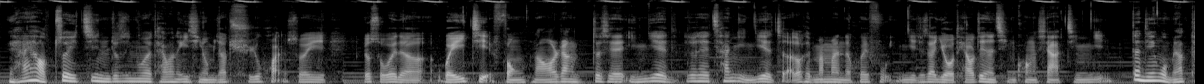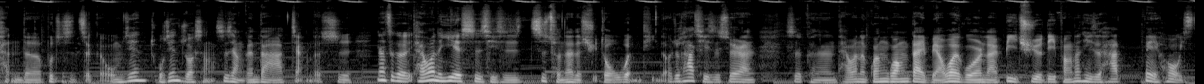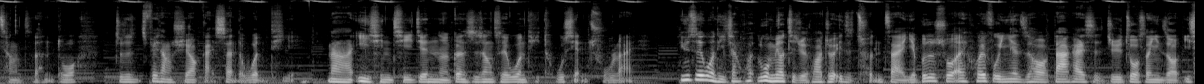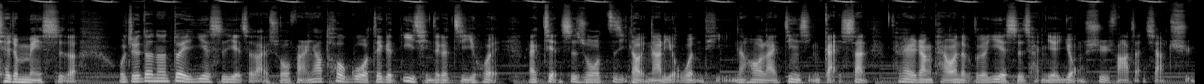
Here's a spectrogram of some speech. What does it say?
也还好，最近就是因为台湾的疫情又比较趋缓，所以。有所谓的微解封，然后让这些营业、这些餐饮业者都可以慢慢的恢复营业，就在有条件的情况下经营。但今天我们要谈的不只是这个，我们今天我今天主要想是想跟大家讲的是，那这个台湾的夜市其实是存在着许多问题的。就它其实虽然是可能台湾的观光代表、外国人来必去的地方，但其实它背后也藏着很多就是非常需要改善的问题。那疫情期间呢，更是让这些问题凸显出来。因为这些问题将会如果没有解决的话，就会一直存在。也不是说，哎，恢复营业之后，大家开始继续做生意之后，一切就没事了。我觉得呢，对夜市业者来说，反而要透过这个疫情这个机会来检视说自己到底哪里有问题，然后来进行改善，才可以让台湾的这个夜市产业永续发展下去。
